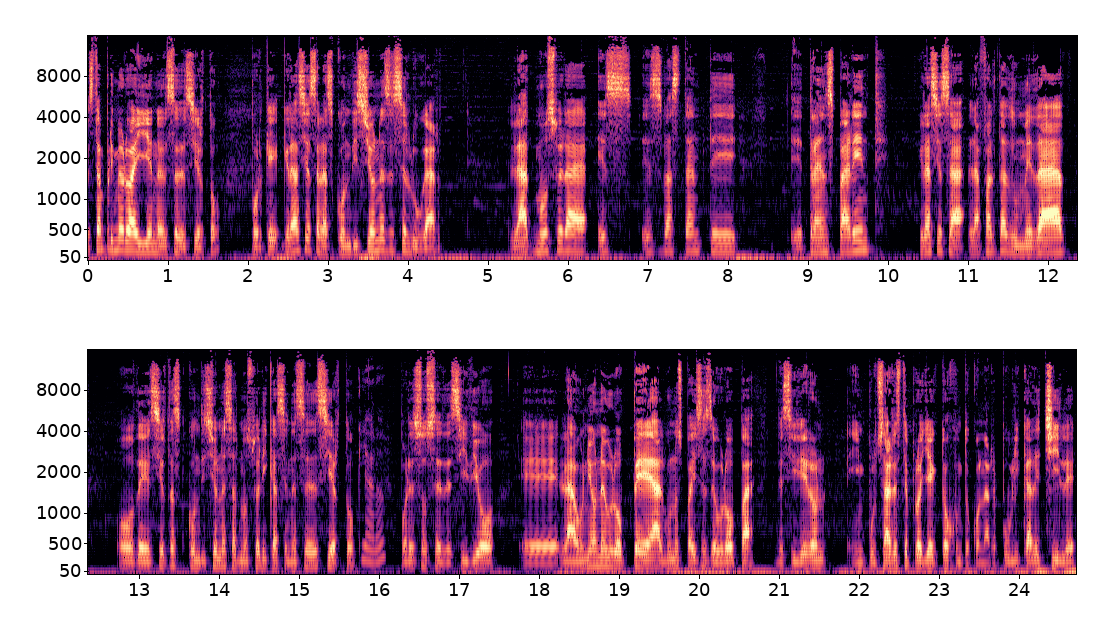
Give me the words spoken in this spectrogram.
Están primero ahí en ese desierto porque gracias a las condiciones de ese lugar, la atmósfera es, es bastante eh, transparente, gracias a la falta de humedad o de ciertas condiciones atmosféricas en ese desierto. Claro. Por eso se decidió, eh, la Unión Europea, algunos países de Europa decidieron impulsar este proyecto junto con la República de Chile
